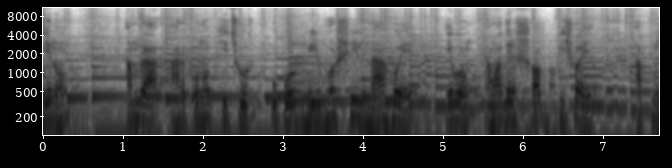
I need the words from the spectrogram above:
যেন আমরা আর কোনো কিছুর উপর নির্ভরশীল না হয়ে এবং আমাদের সব বিষয়ে আপনি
